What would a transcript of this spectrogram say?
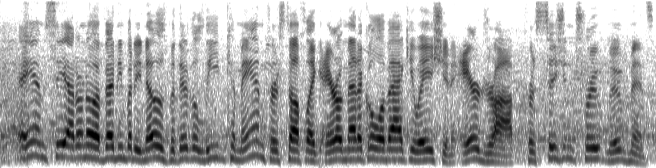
AMC, I don't know if anybody knows, but they're the lead command for stuff like aeromedical evacuation, airdrop, precision troop movements.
